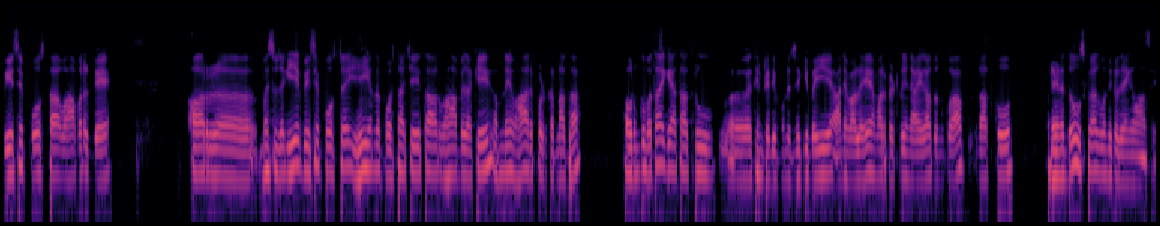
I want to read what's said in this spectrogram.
B S post था वहाँ पर गए। और अ, मैं सोचा कि ये बेसिक पोस्ट है यही हमें पहुँचना चाहिए था और वहाँ पे जाके हमने वहाँ रिपोर्ट करना था। और उनको बताया गया था थ्रू आई थिंक टेलीफोन से कि भाई ये आने वाले हैं हमारा पेट्रोलिंग आएगा तो उनको आप रात को रहने दो उसके बाद वो निकल जाएँगे वहाँ से।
